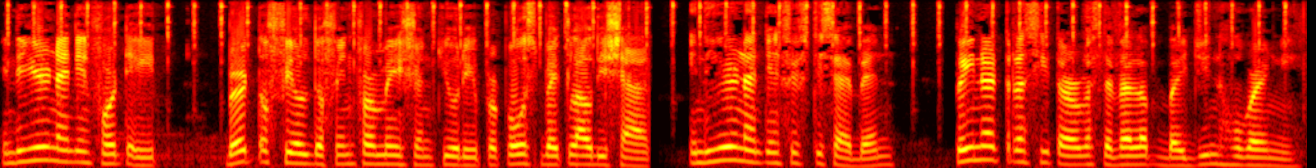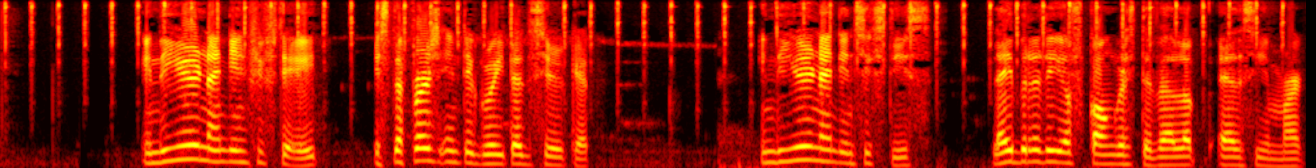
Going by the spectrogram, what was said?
In the year 1948, birth of field of information theory proposed by Claude Shannon. In the year 1957, planar transistor was developed by Jean Hoerni. In the year 1958 is the first integrated circuit. In the year 1960s, Library of Congress developed LC-MARC,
